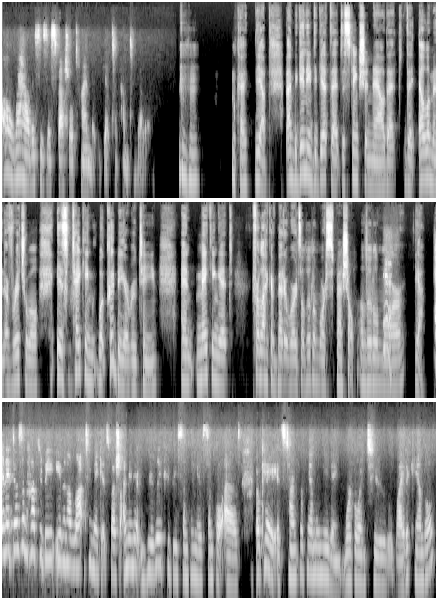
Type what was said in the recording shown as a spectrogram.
oh wow this is a special time that we get to come together mm-hmm. Okay. Yeah. I'm beginning to get that distinction now that the element of ritual is mm-hmm. taking what could be a routine and making it, for lack of better words, a little more special, a little more, yeah. yeah. And it doesn't have to be even a lot to make it special. I mean, it really could be something as simple as okay, it's time for family meeting. We're going to light a candle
